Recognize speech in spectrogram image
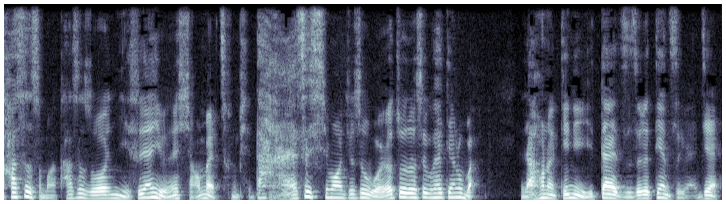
他是什么？他是说你虽然有人想买成品，他还是希望就是我要做的是块电路板，然后呢给你一袋子这个电子元件，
